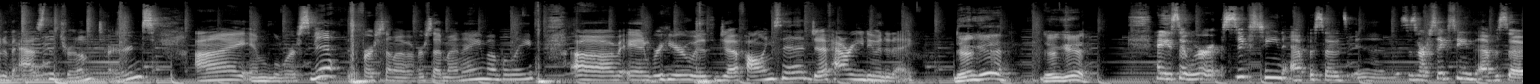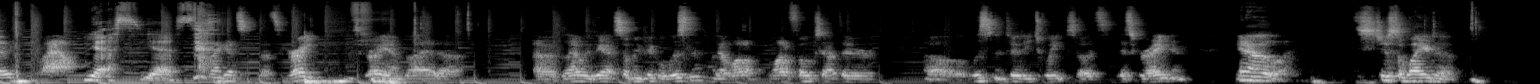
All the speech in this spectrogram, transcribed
episode of As the Drum Turns. I am Laura Smith, the first time I've ever said my name, I believe. Um, and we're here with Jeff Hollingshead. Jeff, how are you doing today? Doing good. Doing good. Hey, so we're 16 episodes in. This is our 16th episode. Wow. Yes, yes. I think that's that's great. That's great. I'm glad uh, uh, glad we've got so many people listening. We've got a lot of a lot of folks out there uh, listening to it each week, so it's it's great. And you know, it's just a way to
